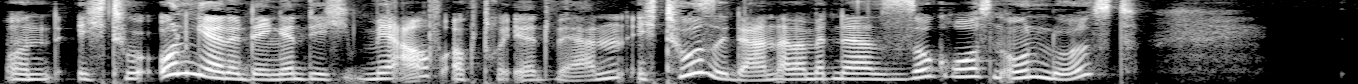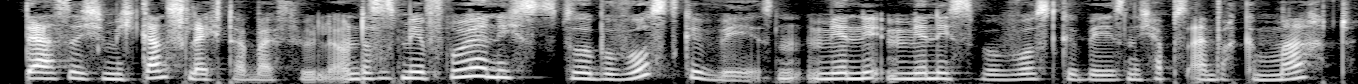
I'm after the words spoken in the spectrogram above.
Und ich tue ungerne Dinge, die mir aufoktroyiert werden. Ich tue sie dann, aber mit einer so großen Unlust, dass ich mich ganz schlecht dabei fühle. Und das ist mir früher nicht so bewusst gewesen, mir, mir nicht so bewusst gewesen. Ich habe es einfach gemacht.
